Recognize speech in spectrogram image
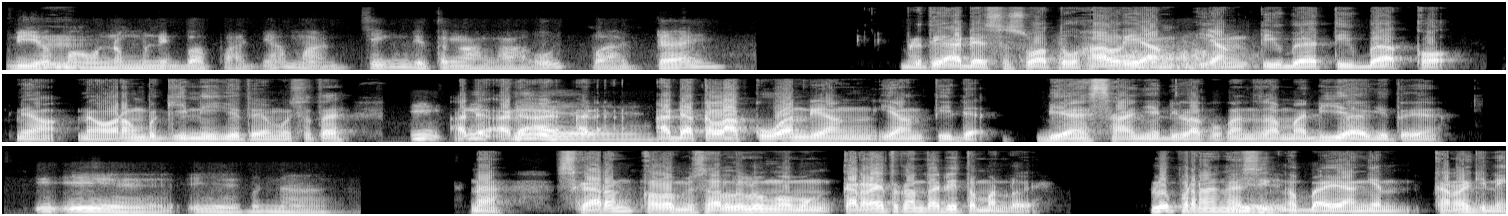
Dia Hmm. mau nemenin bapaknya mancing di tengah laut badai. Berarti ada sesuatu hal yang yang tiba-tiba kok ya, nah orang begini gitu ya maksudnya I- Ada- i- ada- iya. ada kelakuan yang yang tidak biasanya dilakukan sama dia gitu ya. I- iya iya benar Sekarang kalau misalnya lu ngomong karena itu kan tadi teman lo ya. Lu pernah nggak sih Iya. ngebayangin karena gini,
